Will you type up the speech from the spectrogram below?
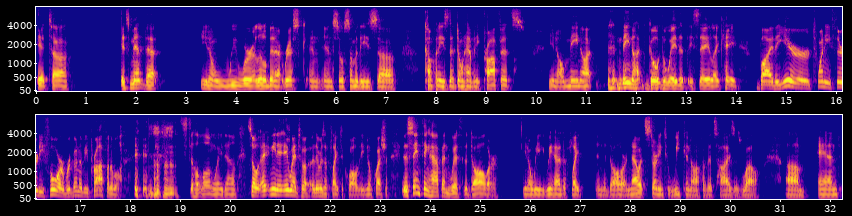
it uh, it's meant that you know we were a little bit at risk, and and so some of these uh, companies that don't have any profits, you know, may not may not go the way that they say. Like, hey, by the year 2034 we're going to be profitable. Mm-hmm. still a long way down. So i mean it, it went to a, there was a flight to quality no question. The same thing happened with the dollar. You know we we had a flight in the dollar. And now it's starting to weaken off of its highs as well. Um, and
